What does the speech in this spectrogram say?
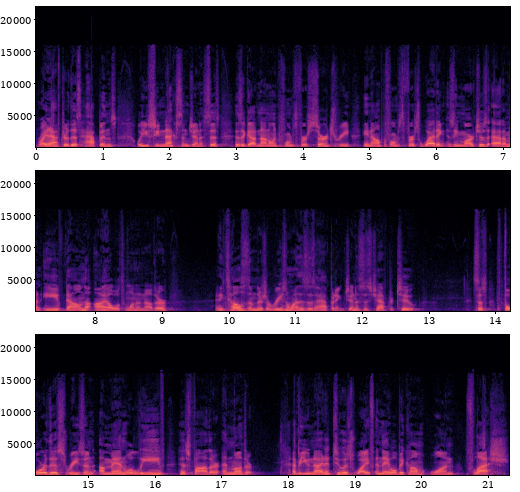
Right after this happens, what you see next in Genesis is that God not only performs the first surgery, he now performs the first wedding as he marches Adam and Eve down the aisle with one another. And he tells them there's a reason why this is happening. Genesis chapter 2. It says, For this reason, a man will leave his father and mother and be united to his wife, and they will become one flesh.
